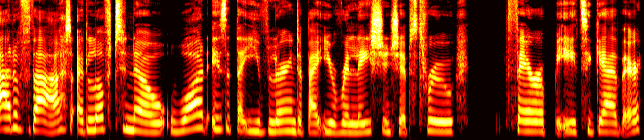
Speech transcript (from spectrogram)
out of that i'd love to know what is it that you've learned about your relationships through therapy together?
